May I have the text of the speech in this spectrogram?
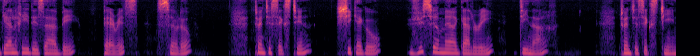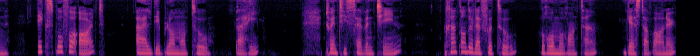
Galerie des AAB, Paris, solo. 2016, Chicago, Vue sur Mer Gallery, Dinard. 2016, Expo for Art, Halles des Blancs-Manteaux, Paris. 2017, Printemps de la photo, Romorantin, Guest of Honor.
